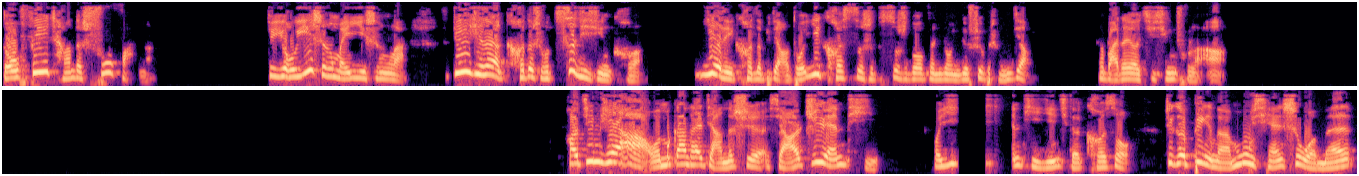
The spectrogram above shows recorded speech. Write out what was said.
都非常的舒缓了，就有一声没一声了。第一阶段咳的时候，刺激性咳，夜里咳的比较多，一咳四十四十多分钟，你就睡不成觉。要把这要记清楚了啊。好，今天啊，我们刚才讲的是小儿支原体或支原体引起的咳嗽，这个病呢，目前是我们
